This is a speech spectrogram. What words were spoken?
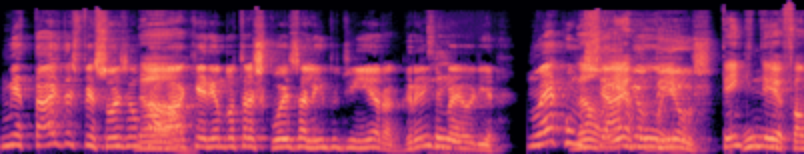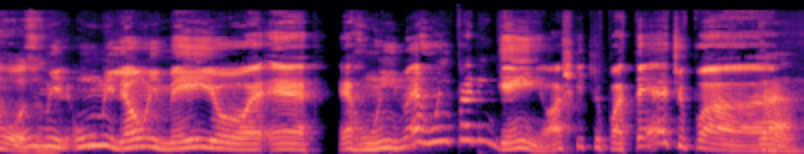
metade das pessoas iam estar Não. lá querendo outras coisas além do dinheiro, a grande Sim. maioria. Não é como Não, se, é ai meu ruim. Deus. Tem que um- ter famoso. Um, um milhão e meio é, é, é ruim. Não é ruim pra ninguém. Eu acho que, tipo, até tipo a,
